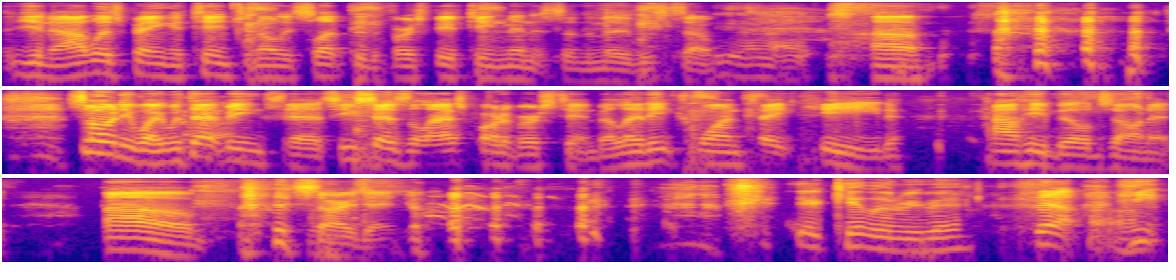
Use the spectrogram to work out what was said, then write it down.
you know, I was paying attention. Only slept through the first 15 minutes of the movie, so. Yeah, right. Uh, so anyway, with that being said, he says the last part of verse 10, but let each one take heed how he builds on it. Um, sorry, Daniel. You're killing me, man. Now, he,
